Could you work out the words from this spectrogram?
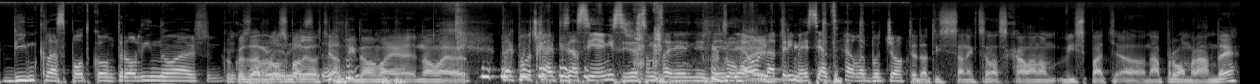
vymkla spod kontroly, no a... Koko za rozbalil ťa, ty nové, nové. Tak počkaj, ty zasi nemyslíš, že som sa ne, ne, ne, To ne, na 3 mesiace, alebo čo? Teda ty si sa nechcela s chalanom vyspať uh, na prvom rande.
